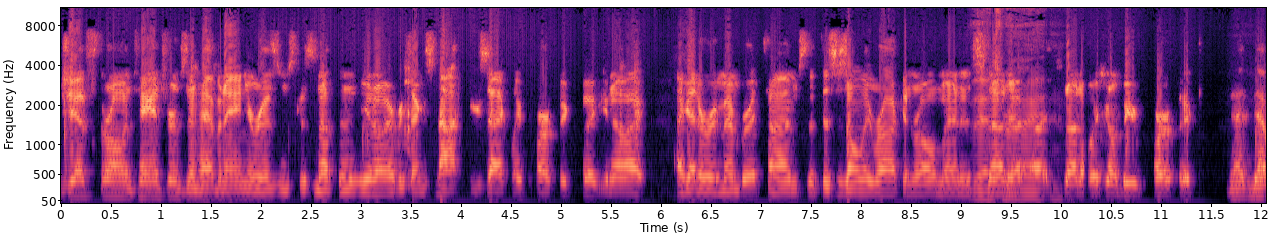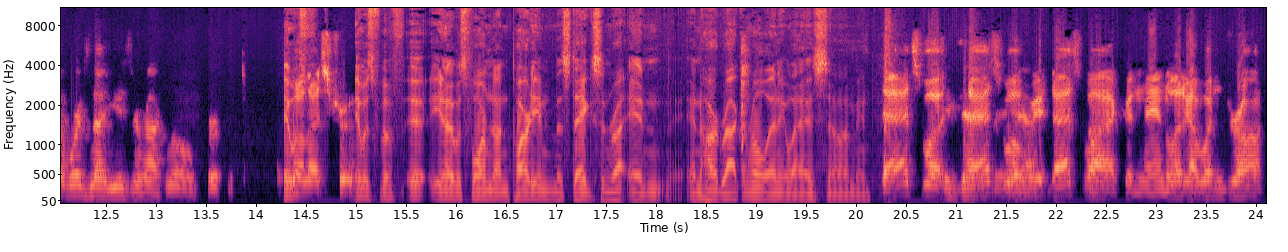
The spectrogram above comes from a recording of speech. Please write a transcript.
Jeff's throwing tantrums and having aneurysms because nothing, you know, everything's not exactly perfect. But you know, I I got to remember at times that this is only rock and roll, man. It's That's not uh, right. it's not always going to be perfect. That that word's not used in rock and roll. Perfect. It was well, that's true. it was, you know it was formed on partying mistakes and and and hard rock and roll anyways. So I mean, That's what. Exactly, that's what. yeah. We, that's why I couldn't handle it. I wasn't drunk.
